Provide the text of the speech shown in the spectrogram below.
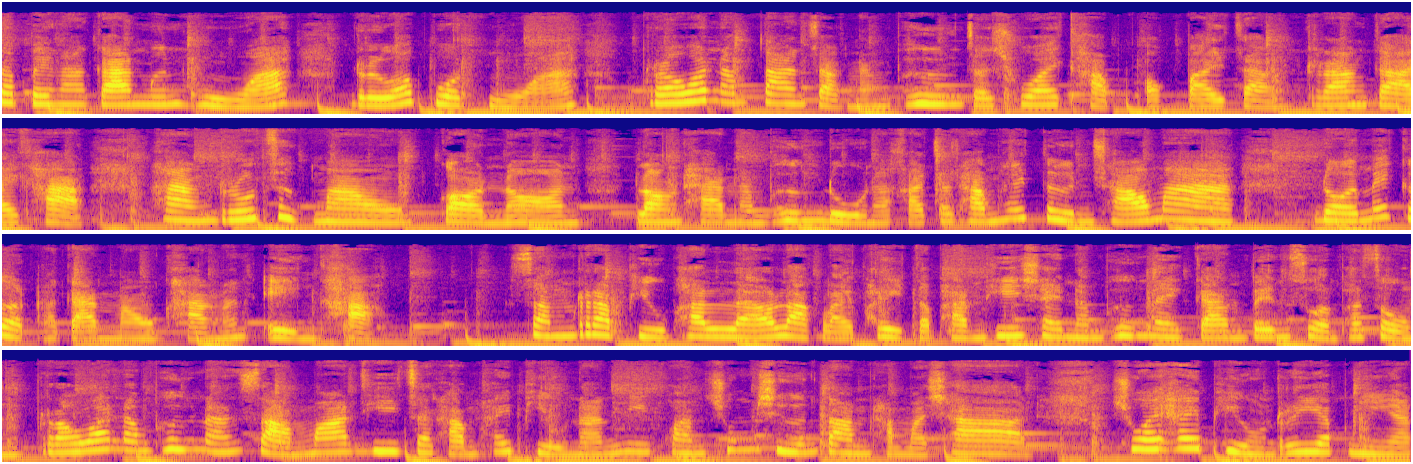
จะเป็นอาการมึนหัว หรือว่าปวดหัว เพราะว่าน้ำตาลจากน้ำผึ้งจะช่วยขับออกไปจากร่างกายค่ะ หากรู้สึกเมาก่อนนอน ลองทานน้ำผึ้งดูนะคะ จะทำให้ตื่นเช้ามา โดยไม่เกิดอาการเมาค้างนั่นเองค่ะสำหรับผิวพรรณแล้วหลากหลายผลิตภัณฑ์ที่ใช้น้ำผึ้งในการเป็นส่วนผสม เพราะว่าน้ำผึ้งนั้นสามารถที่จะทำให้ผิวนั้นมีความชุ่มชื้นตามธรรมชาติ ช่วยให้ผิวเรียบเนียน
